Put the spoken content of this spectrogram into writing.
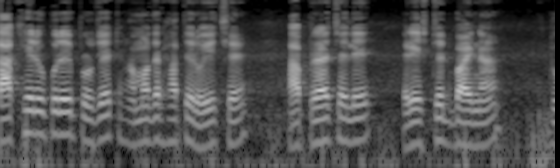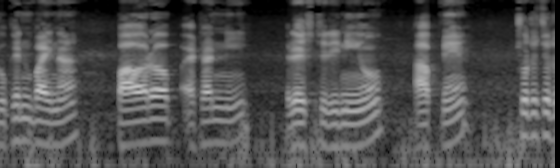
লাখের উপরে প্রজেক্ট আমাদের হাতে রয়েছে। আপনারা চাইলে রেজিস্টার্ড বায়না টোকেন বায়না পাওয়ার অফ অ্যাটার্নি রেজিস্ট্রি নিয়েও আপনি ছোট ছোট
